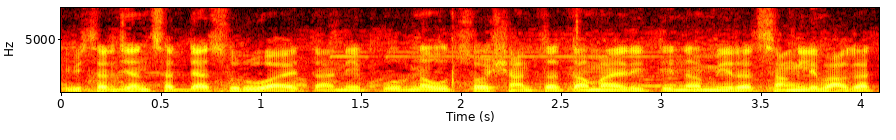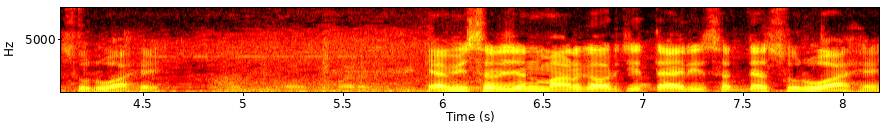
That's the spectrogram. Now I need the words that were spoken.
विसर्जन सध्या सुरू आहेत आणि पूर्ण उत्सव शांततामय रीतीनं मिरज सांगली भागात सुरू आहे. या विसर्जन मार्गावरची तयारी सध्या सुरू आहे.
